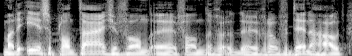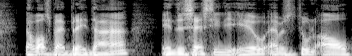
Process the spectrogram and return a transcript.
Maar de eerste plantage van, eh, van de, de grove dennenhout, dat was bij Breda in de 16e eeuw. Hebben ze toen al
